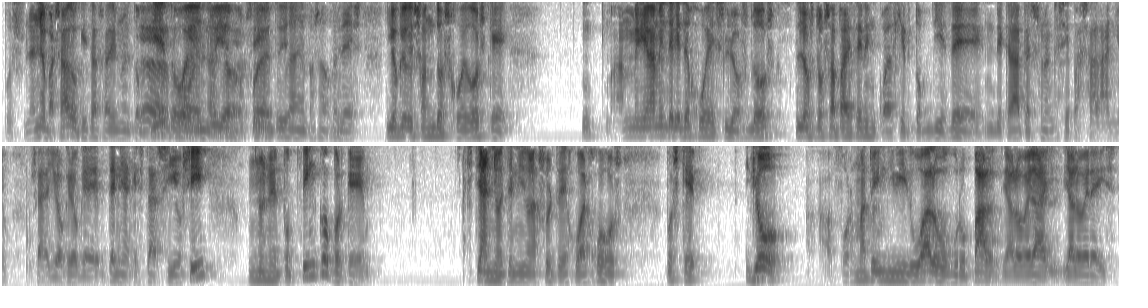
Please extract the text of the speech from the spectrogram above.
pues el año pasado, quizás salió en el top Eh, 10 o fue en el tuyo, anterior, fue sí. el tuyo el año pasado. Entonces, yo creo que son dos juegos que, mm, medianamente que te juegues los dos, los dos aparecen en cualquier top 10 de, de cada persona que se pasa al año. O sea, yo creo que tenía que estar sí o sí, no en el top 5, porque este año he tenido la suerte de jugar juegos pues que yo, a formato individual o grupal, ya lo veréis, ya lo veréis,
